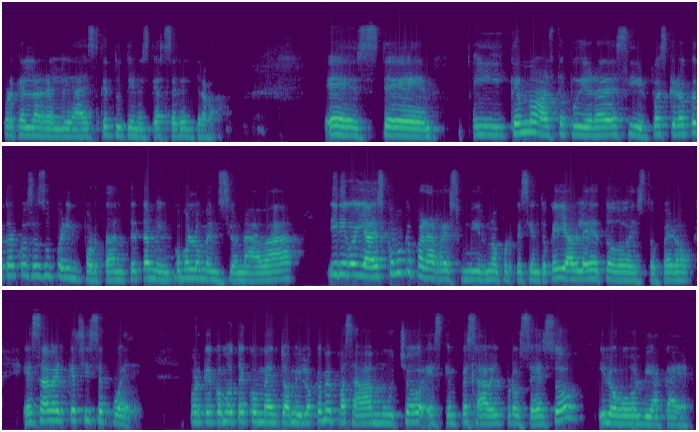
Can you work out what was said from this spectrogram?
porque la realidad es que tú tienes que hacer el trabajo. Este, ¿y qué más te pudiera decir? Pues creo que otra cosa súper importante también, como lo mencionaba, y digo ya, es como que para resumir, ¿no? Porque siento que ya hablé de todo esto, pero es saber que sí se puede. Porque como te comento, a mí lo que me pasaba mucho es que empezaba el proceso y luego volvía a caer.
